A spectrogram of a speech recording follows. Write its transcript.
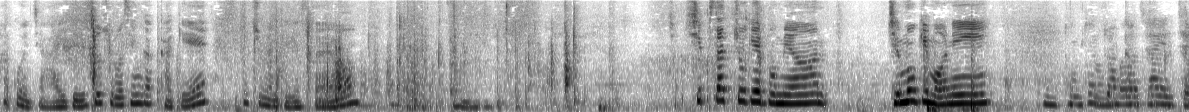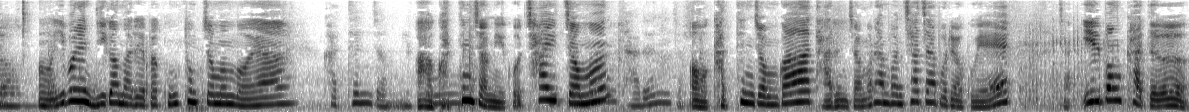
하고 이제 아이들이 스스로 생각하게 해주면 되겠어요. 14쪽에 보면 제목이 뭐니? 공통점과 차이점. 어, 이번엔 네가 말해봐. 공통점은 뭐야? 같은 점이고. 아, 같은 점이고 차이점은 다른 점. 어, 같은 점과 다른 점을 한번 찾아보려고 해. 자, 1번 카드.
